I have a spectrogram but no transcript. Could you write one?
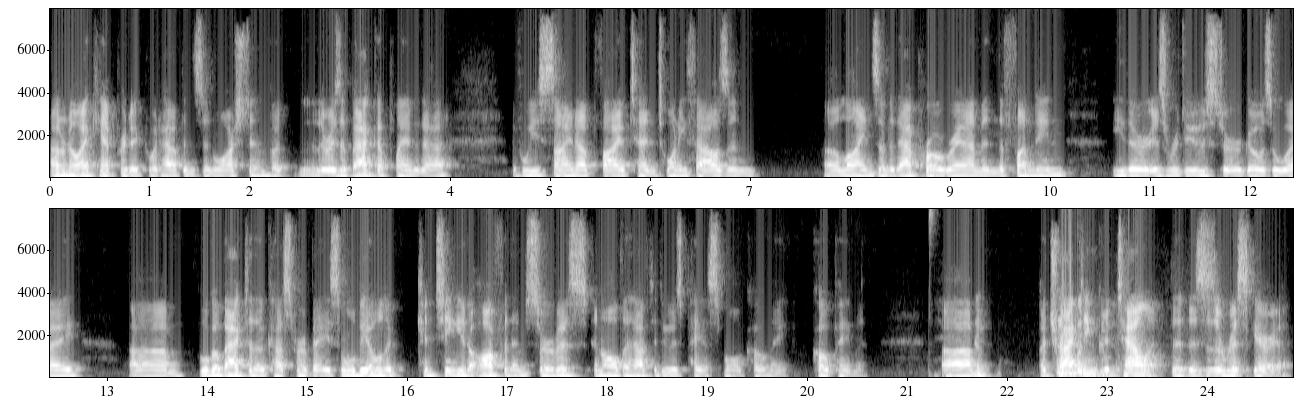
I don't know. I can't predict what happens in Washington, but there is a backup plan to that. If we sign up 5, 10, 20,000 uh, lines under that program and the funding either is reduced or goes away, um, we'll go back to the customer base and we'll be able to continue to offer them service. And all they have to do is pay a small co-payment. Um, attracting good talent. This is a risk area.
